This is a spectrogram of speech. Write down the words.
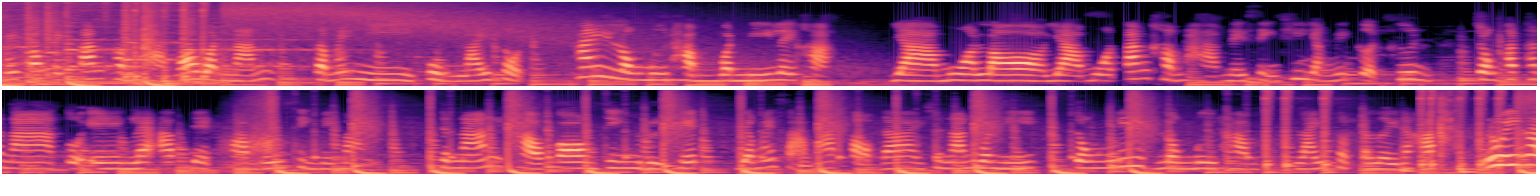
ไม่ต้องไปตั้งคำถามว่าวันนั้น จะไม่มีปุ่มไลฟ์สด ให้ลงมือทำวันนี้เลยค่ะ อย่ามัวรอ อย่ามัวตั้งคำถามในสิ่งที่ยังไม่เกิดขึ้น จงพัฒนาตัวเองและอัปเดตความรู้สิ่งใหม่ๆ ฉะนั้นข่าวกองจริงหรือเท็จยังไม่สามารถตอบได้ ฉะนั้นวันนี้จงรีบลงมือทำไลฟ์สดกันเลยนะคะ รุยค่ะ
